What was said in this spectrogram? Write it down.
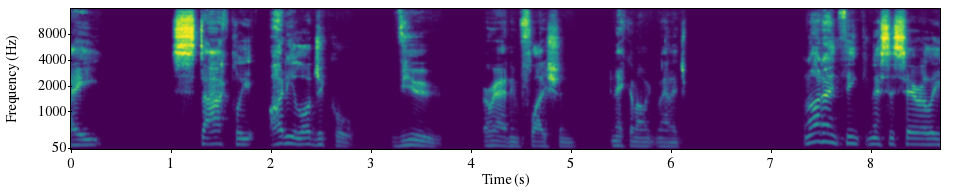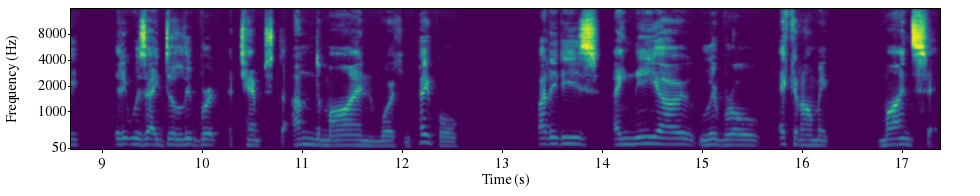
a starkly ideological view around inflation and economic management. And I don't think necessarily that it was a deliberate attempt to undermine working people, but it is a neoliberal economic mindset,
